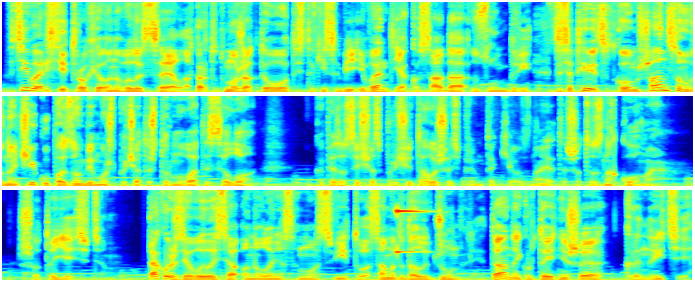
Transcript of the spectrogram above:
В цій версії трохи оновили села. Тепер тут може активуватись такий собі івент, як осада Зундрі. З 10% шансом вночі купа зомбі можуть почати штурмувати село. Капець, оце щас прочитав і щось прям таке, знаєте, що то знакоме, що то є в цьому. Також з'явилися оновлення самого світу, а саме додали джунглі та найкрутезніше криниці.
